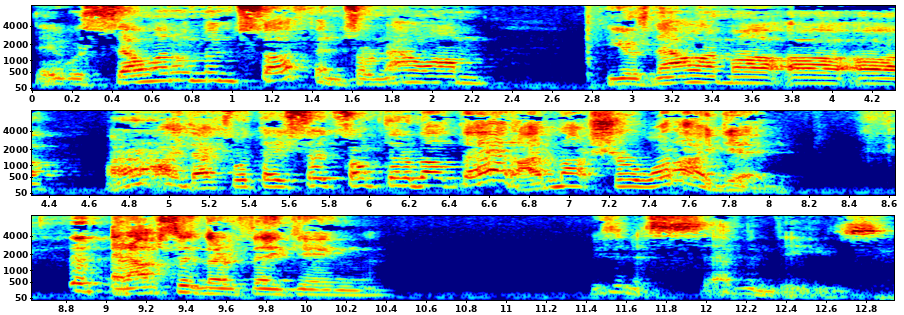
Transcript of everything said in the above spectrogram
they were selling them and stuff, and so now I'm he goes now I'm uh uh. uh I don't know. That's what they said. Something about that. I'm not sure what I did. and I'm sitting there thinking, he's in his seventies,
